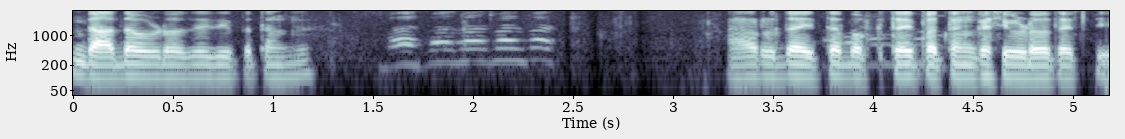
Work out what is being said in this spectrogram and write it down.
दादा उडवते ती पतंग. हा हृदय इथं बघतोय पतंग कशी उडवतात ती.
